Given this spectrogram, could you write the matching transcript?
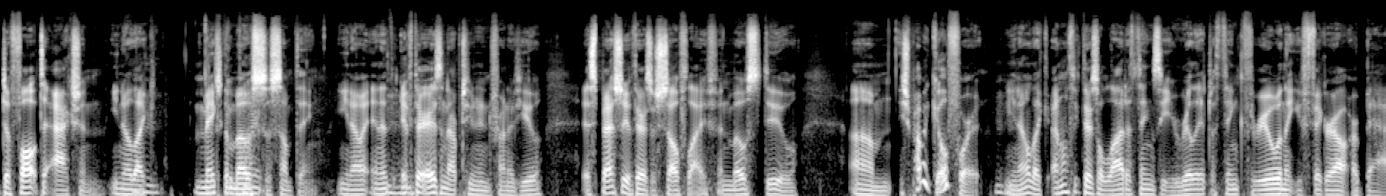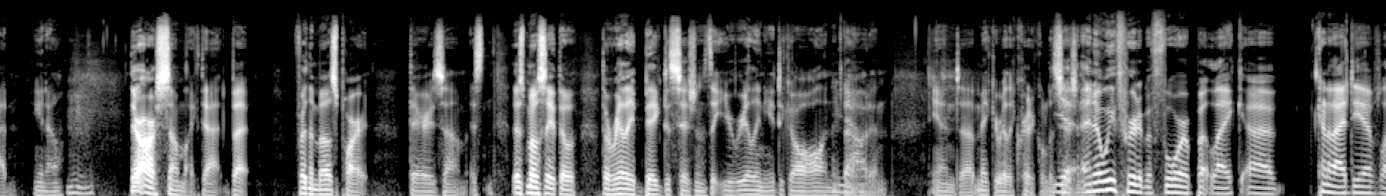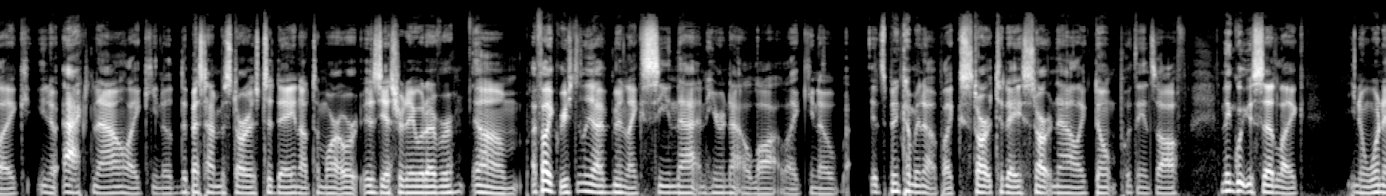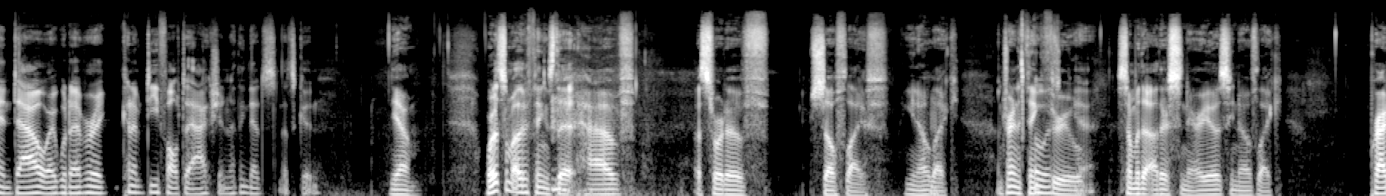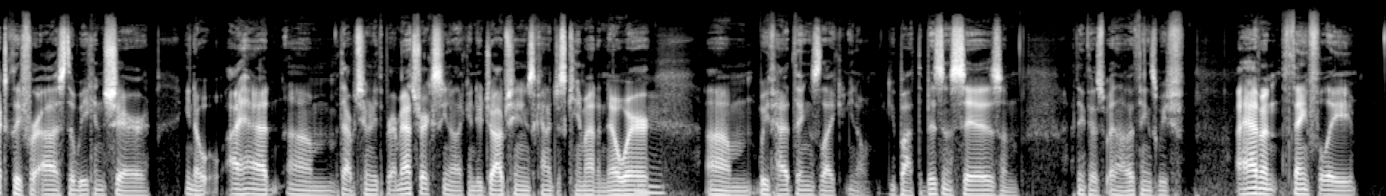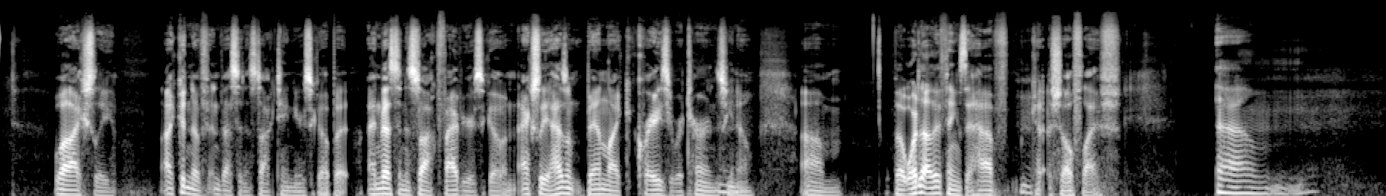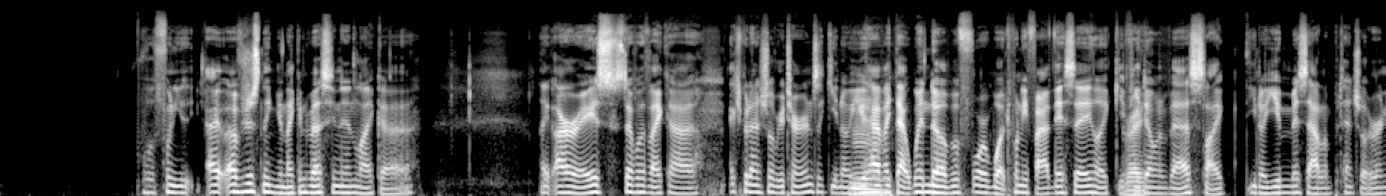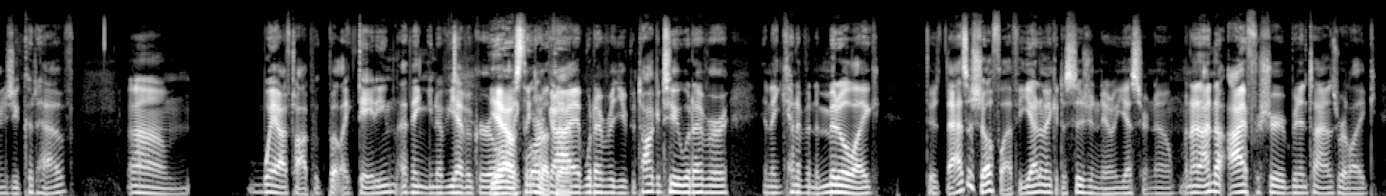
default to action you know like Mhm. make That's the most point. of something you know and if- if there is an opportunity in front of you especially if there's a shelf life and most do um, you should probably go for it you Mhm. know like i don't think there's a lot of things that you really have to think through and that you figure out are bad you know Mhm. there are some like that but for the most part there's um it's, there's mostly the the really big decisions that you really need to go all in Yeah. about and and uh, make a really critical Yeah, decision I know we've heard it before, but like, uh, kind of the idea of like, you know, act now, like, you know, the best time to start is today, not tomorrow, or is yesterday, whatever. Um, I feel like recently I've been like seeing that and hearing that a lot. Like, you know, it's been coming up, like, start today, start now, like, don't put things off. I think what you said, like, you know, when in doubt or whatever, like, kind of default to action. I think that's that's good. Yeah. What are some other things that have a sort of shelf life? You know, Hmm. like I'm trying to think Oh, through Yeah. some of the other scenarios, you know, of like practically for us that we can share. You know, I had um, the opportunity with Barometrics, you know, like a new job change kind of just came out of nowhere. Mhm. Um, we've had things like, you know, you bought the businesses, and I think there's been other things we've, I haven't thankfully, well, actually, I couldn't have invested in stock 10 years ago, but I invested in stock five years ago, and actually it hasn't been like crazy returns, you Mhm. know. Um, but what are the other things that have Hmm. a shelf life? Um. Well, funny. I, I was just thinking like investing in like uh like IRAs stuff with like uh exponential returns. Like you know you have Mm. like that window before what twenty five they say. Like if you don't invest, like you know you miss out on potential earnings you could have. Um, way off topic, but like dating. I think you know if you have a girl, Yeah, I like, was thinking or a about that. guy, whatever you've been talking to, whatever, and like kind of in the middle, like. There's, that has a shelf life. You got to make a decision, you know, yes or no. And I, I know I for sure have been in times where like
